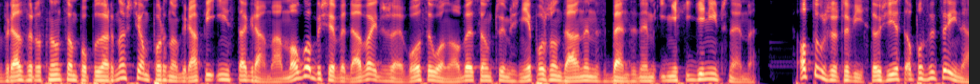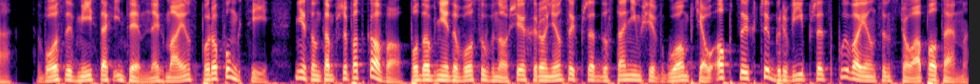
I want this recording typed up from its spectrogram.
Wraz z rosnącą popularnością pornografii Instagrama mogłoby się wydawać, że włosy łonowe są czymś niepożądanym, zbędnym i niehigienicznym. Otóż rzeczywistość jest opozycyjna. Włosy w miejscach intymnych mają sporo funkcji. Nie są tam przypadkowo, podobnie do włosów w nosie chroniących przed dostaniem się w głąb ciał obcych czy brwi przed spływającym z czoła potem.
